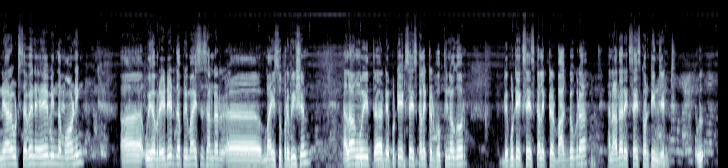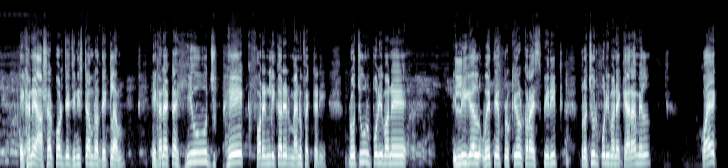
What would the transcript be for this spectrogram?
near about seven M in the morning we have raided the premises under my supervision along with uh, Deputy collector Bhaktinagar deputy Collector Bagdogra and other excise contingent. উ- এখানে আসার পর যে জিনিসটা আমরা দেখলাম, এখানে একটা হিউজ ফেক ফরেন লিকারের ম্যানুফ্যাক্টরি প্রচুর পরিমাণে ইলিগ্যাল ওয়েতে প্রকিওর করা স্পিরিট প্রচুর পরিমাণে ক্যারামেল কয়েক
